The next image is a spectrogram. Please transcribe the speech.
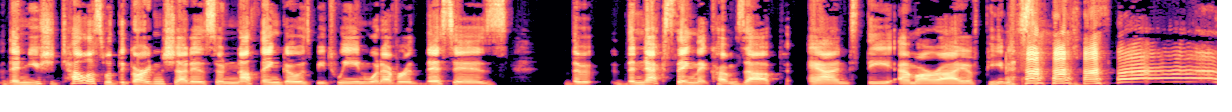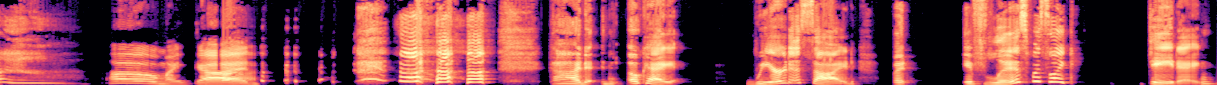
Then you should tell us what the garden shed is, so nothing goes between whatever this is, the the next thing that comes up, and the MRI of penis. oh my god. God, okay. Weird aside, but if Liz was like dating,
